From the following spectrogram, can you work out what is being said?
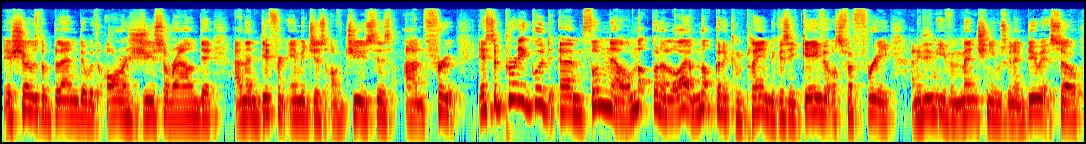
It shows the blender with orange juice around it and then different images of juices and fruit. It's a pretty good um, thumbnail. I'm not going to lie. I'm not going to complain because he gave it us for free and he didn't even mention he was going to do it. So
